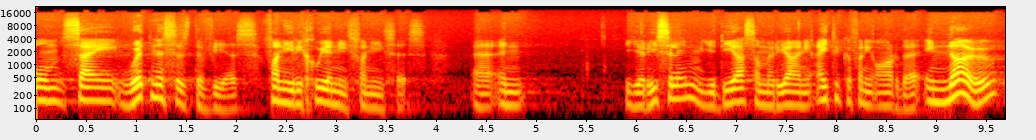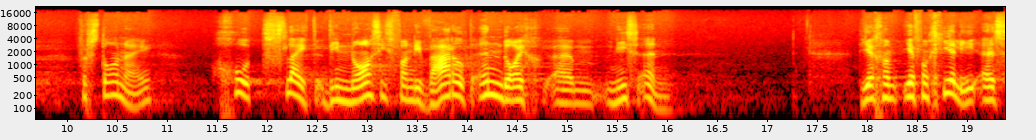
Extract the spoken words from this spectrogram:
om sy witnesses te wees van hierdie goeie nuus van Jesus uh, in Jerusalem, Judea, Samaria en die uithoeke van die aarde. En nou verstaan hy God sluit die nasies van die wêreld in daai um, nuus in. Die evangelie is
